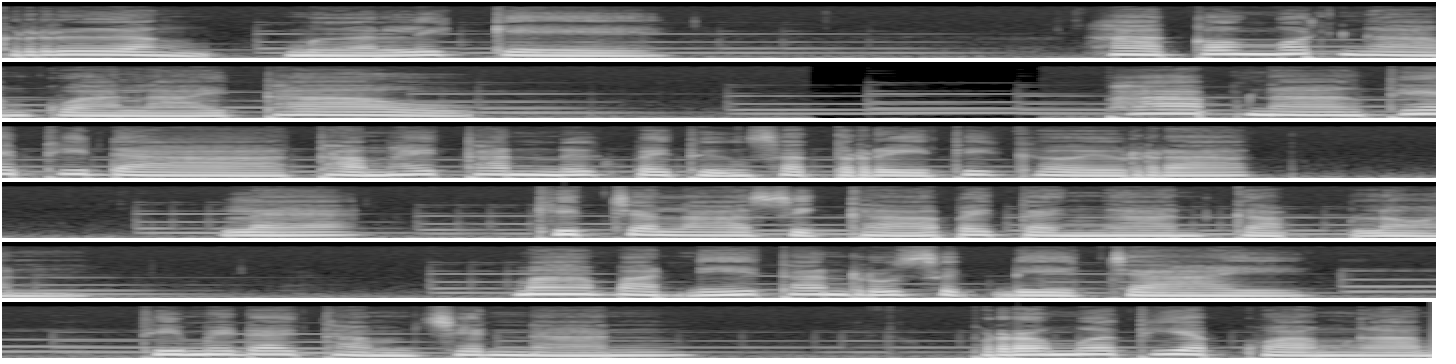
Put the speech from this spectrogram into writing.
เครื่องเหมือนลิเก หากก็งดงามกว่าหลายเท่า ภาพนางเทพธิดาทำให้ท่านนึกไปถึงสตรีที่เคยรัก และคิดจะลาสิกขาไปแต่งงานกับหล่อน มาบัดนี้ท่านรู้สึกดีใจที่ไม่ได้ทำเช่นนั้น เพราะเมื่อเทียบความงาม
